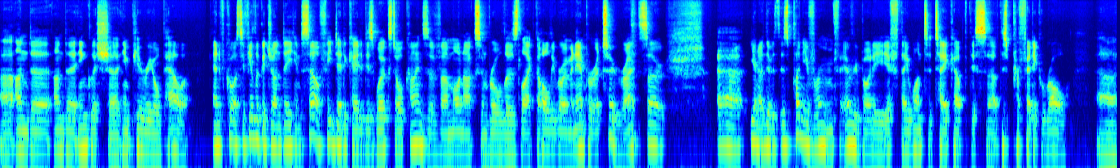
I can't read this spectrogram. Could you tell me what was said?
uh, under, under English uh, imperial power. And of course, if you look at John Dee himself, he dedicated his works to all kinds of uh, monarchs and rulers, like the Holy Roman Emperor, too, right? So, uh, you know, there's, there's plenty of room for everybody if they want to take up this uh, this prophetic role uh,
